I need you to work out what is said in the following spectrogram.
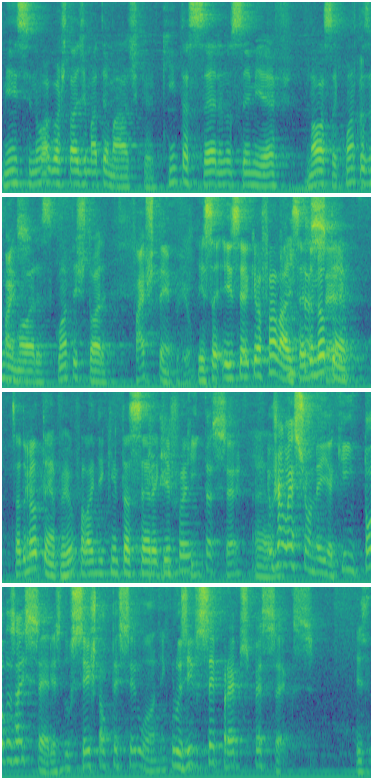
me ensinou a gostar de matemática. Quinta série no CMF nossa, quantas Rapaz, memórias, quanta história. Faz tempo, viu? Isso, isso é o que eu ia falar, quinta isso é do meu série, tempo. Isso é do é. meu tempo, viu? Falar de quinta série aqui foi. Quinta série. É. Eu já lecionei aqui em todas as séries, do sexto ao terceiro ano, inclusive CPREP SPSEX. Isso.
